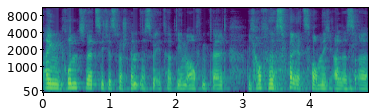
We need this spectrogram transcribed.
ein grundsätzliches Verständnis zu etablieren auf dem Feld. Ich hoffe, das war jetzt auch nicht alles. Äh,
